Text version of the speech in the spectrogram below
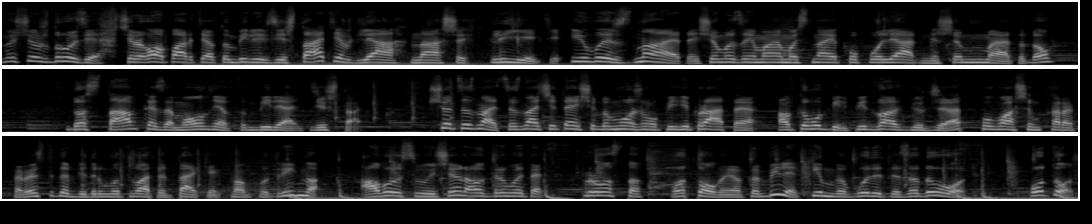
Ну що ж, друзі, чергова партія автомобілів зі штатів для наших клієнтів. І ви знаєте, що ми займаємось найпопулярнішим методом доставки замовлення автомобіля зі штатів. Що це значить? Це значить те, що ми можемо підібрати автомобіль під ваш бюджет по вашим характеристикам, відремонтувати так, як вам потрібно, а ви в свою чергу отримуєте просто готовий автомобіль, яким ви будете задоволені. Отож,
